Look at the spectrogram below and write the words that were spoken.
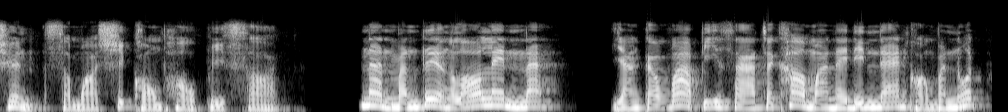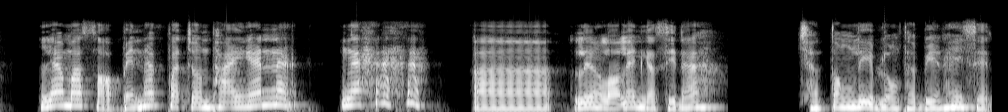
เช่น สมาชิกของเผ่าปีศาจ นั่นมันเรื่องล้อเล่นนะ อย่างกับว่าปีศาจจะเข้ามาในดินแดนของมนุษย์ แล้วมาสอบเป็นนักผจญภัยงั้นน่ะงะฮ่าฮ่าอ่า เรื่องล้อเล่นกันสินะ ฉันต้องรีบลงทะเบียนให้เสร็จ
